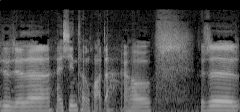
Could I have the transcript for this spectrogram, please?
就是觉得很心疼华大，然后就是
